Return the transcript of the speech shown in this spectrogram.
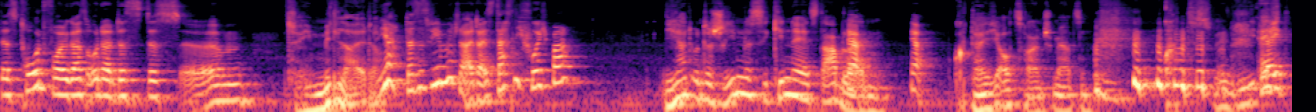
des Thronfolgers oder des, des ähm, Das ist ja im Mittelalter. ja, das ist wie im Mittelalter. Ist das nicht furchtbar? Die hat unterschrieben, dass die Kinder jetzt da bleiben. Ja. Gott, da hätte ich auch Zahlenschmerzen. Gottes Willen. Die, echt,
